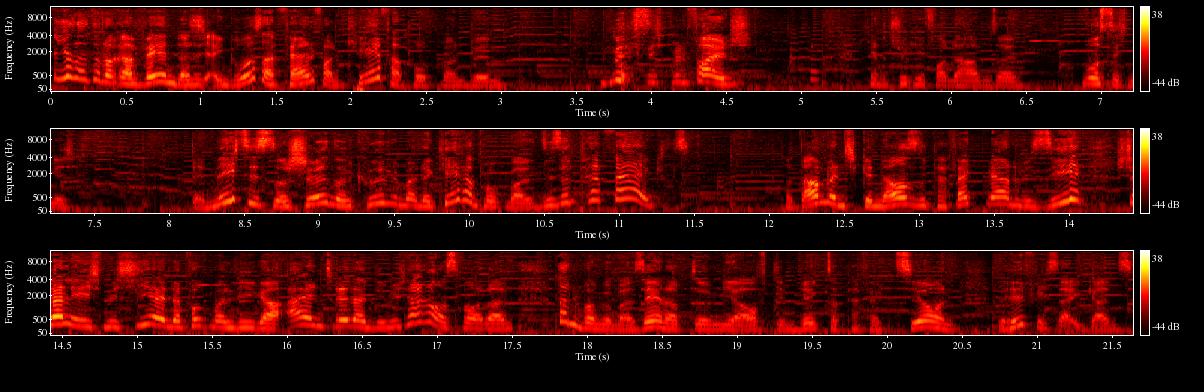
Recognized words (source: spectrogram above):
Ich sollte noch erwähnen, dass ich ein großer Fan von Käfer-Pokémon bin. Mist, ich bin falsch. Ich hätte Tricky vorne haben sollen. Wusste ich nicht. Denn nichts ist so schön und cool wie meine Käfer-Pokémon. Sie sind perfekt. Und damit ich genauso perfekt werde wie sie, stelle ich mich hier in der Pokémon-Liga allen Trainern, die mich herausfordern. Dann wollen wir mal sehen, ob du mir auf dem Weg zur Perfektion behilflich sein kannst.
